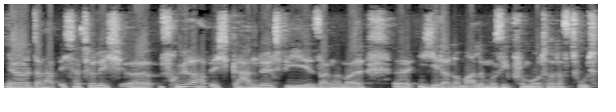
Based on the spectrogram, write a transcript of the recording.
Äh, dann habe ich natürlich, äh, früher habe ich gehandelt, wie sagen wir mal, äh, jeder normale Musikpromoter das tut.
